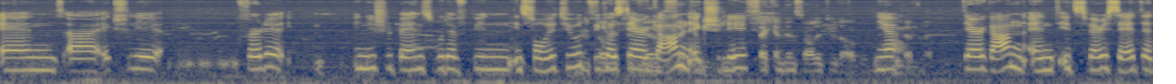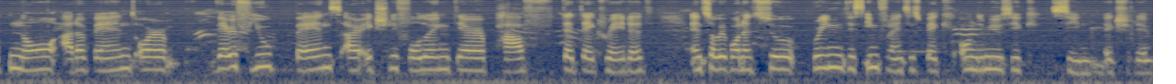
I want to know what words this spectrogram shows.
and uh, actually further initial bands would have been in Solitude because they're gone actually. Second in Solitude album. Yeah. definitely. They're gone and it's very sad that no other band or very few bands are actually following their path that they created and so we wanted to bring these influences back on the music scene actually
